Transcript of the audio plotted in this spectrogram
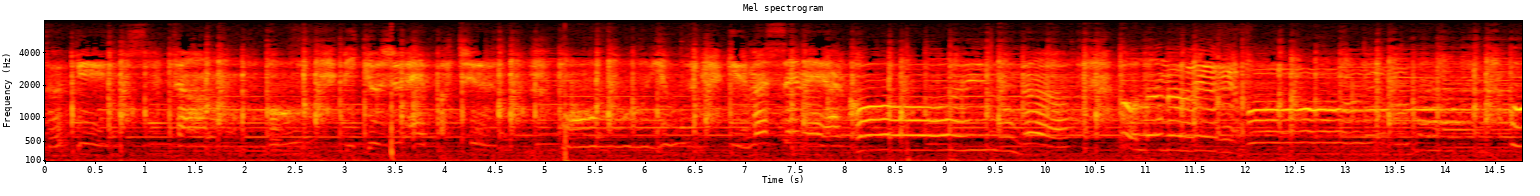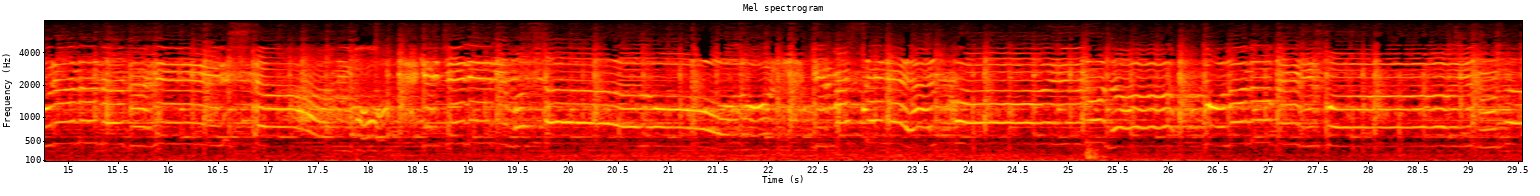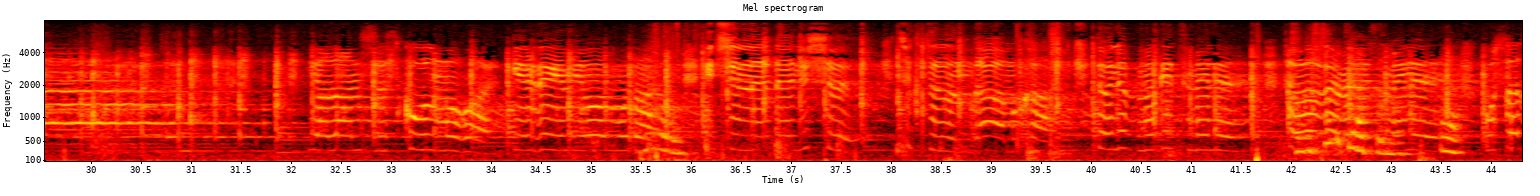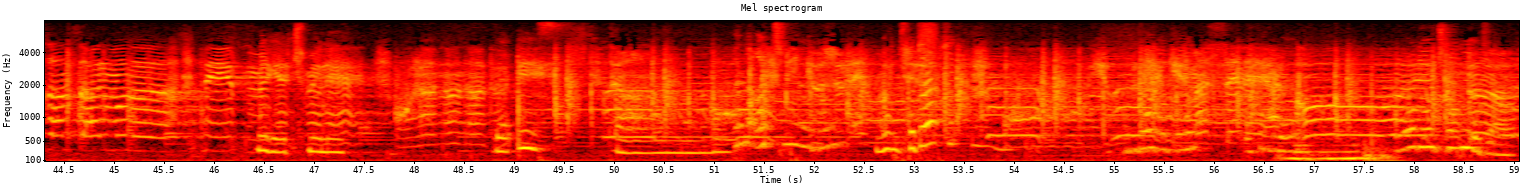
another ear. Bakalım. İçine dönüşür çıktığında mı kal Dönüp mü gitmeli Çalıştı mı Dönüp mü tiyatro mu? gitmeli? Evet. Bu sazan sarmalı Deyip Mi geçmeli? Ve İstanbul. Hani açmıyor. Bu fotoğraf çekmiyor. Bir daha bakalım. Girmezsene Otur buraya. Nerede o çalıyor canım.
